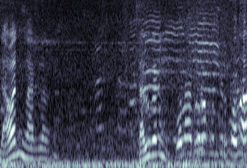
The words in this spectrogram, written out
लावा ना मारला चालू करा. बोला बोला कोणतरी बोला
